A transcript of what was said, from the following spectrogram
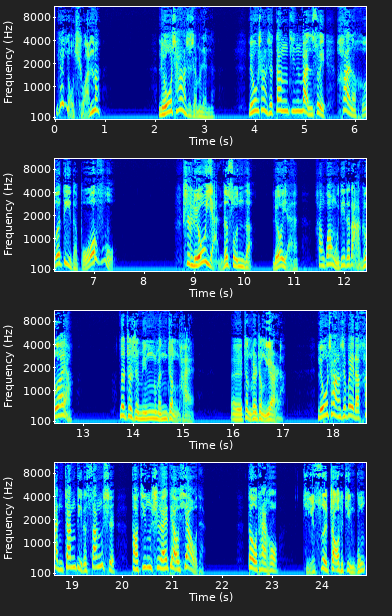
你看有权吗？刘畅是什么人呢？刘畅是当今万岁汉和帝的伯父，是刘演的孙子。刘演，汉光武帝的大哥呀。那这是名门正派，呃，正根正叶了。刘畅是为了汉章帝的丧事到京师来吊孝的。窦太后几次招他进宫，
